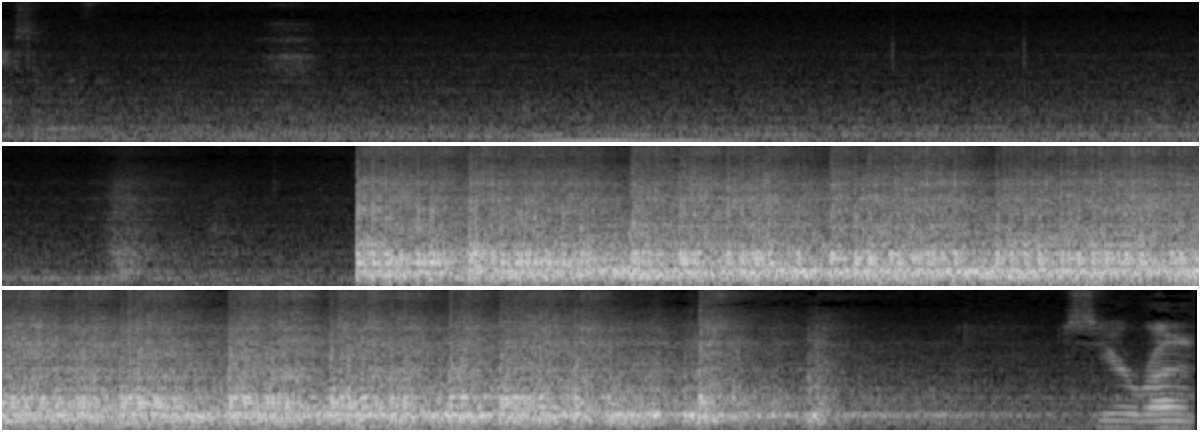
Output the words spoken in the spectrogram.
action muscle. You're running.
